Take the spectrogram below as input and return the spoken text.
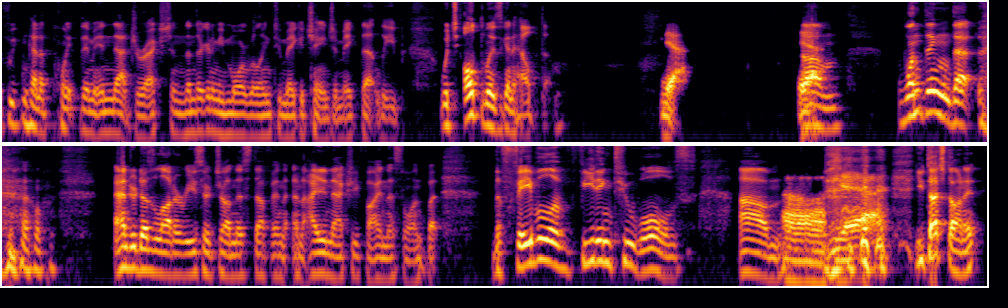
if we can kind of point them in that direction, then they're going to be more willing to make a change and make that leap, which ultimately is going to help them. Yeah, yeah, Um, one thing that Andrew does a lot of research on this stuff, and, and I didn't actually find this one, but the fable of feeding two wolves. Um, uh, yeah. you touched on it.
